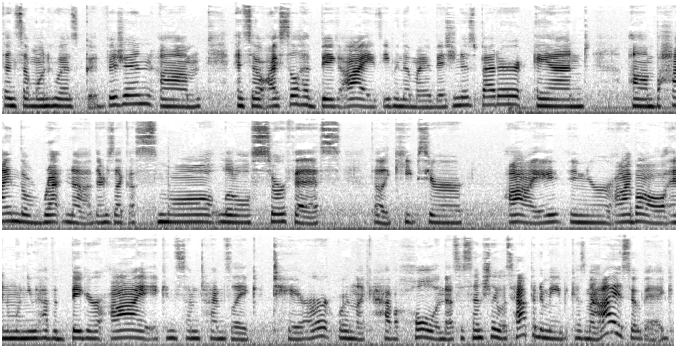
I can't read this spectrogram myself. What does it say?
than someone who has good vision. Um, and so I still have big eyes even though my vision is better. And um, behind the retina there's like a small little surface that like keeps your eye in your eyeball. And when you have a bigger eye it can sometimes like tear or like have a hole. And that's essentially what's happened to me because my eye is so big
